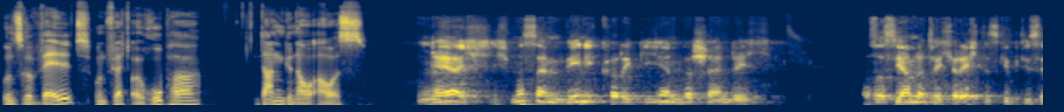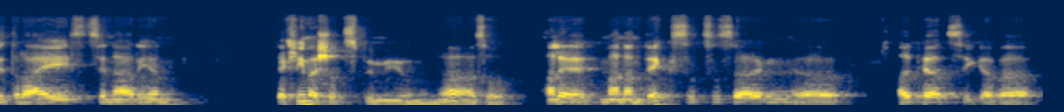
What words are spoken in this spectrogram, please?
unsere Welt und vielleicht Europa dann genau aus? Naja, ich, ich muss ein wenig korrigieren. Wahrscheinlich, also Sie haben natürlich recht, es gibt diese drei Szenarien der Klimaschutzbemühungen. Ne? Also alle Mann an Deck sozusagen, äh, halbherzig, aber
